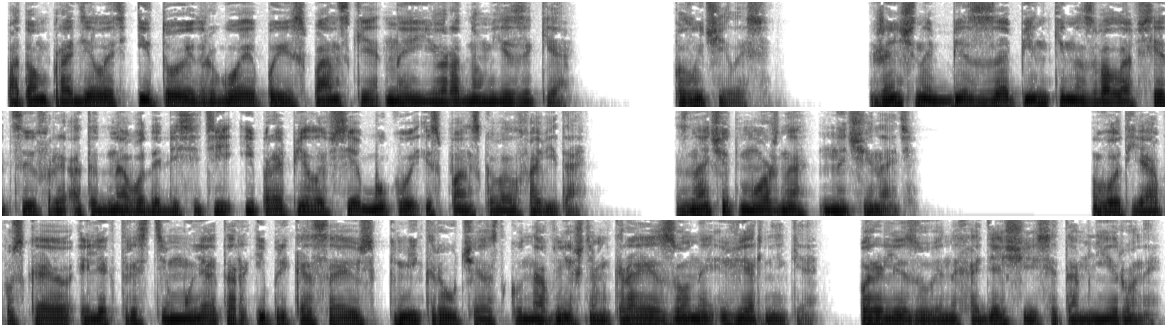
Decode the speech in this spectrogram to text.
Потом проделать и то, и другое по-испански на ее родном языке. Получилось. Женщина без запинки назвала все цифры от одного до десяти и пропела все буквы испанского алфавита. Значит, можно начинать. Вот я опускаю электростимулятор и прикасаюсь к микроучастку на внешнем крае зоны Верники парализуя находящиеся там нейроны.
